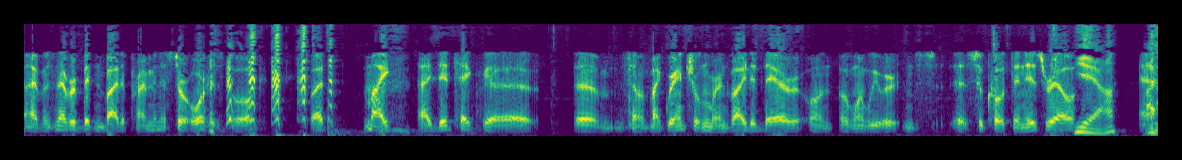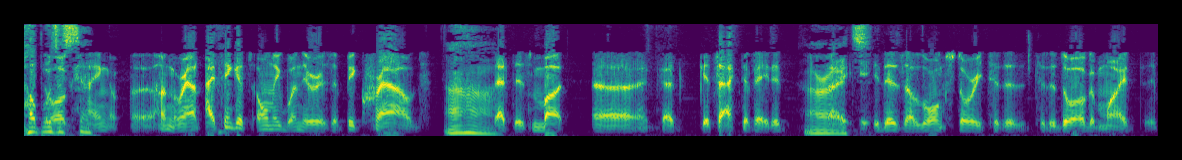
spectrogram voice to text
I was never bitten by the prime minister or his dog, but my I did take. Uh, um, some of my grandchildren were invited there on uh, when we were in uh, Sukkot in Israel. Yeah. And I hope it the was a dog hang, uh, hung around. I think it's only when there is a big crowd Ah. that this mutt uh, that gets activated. All right. Uh, it, it is a long story to the to the dog and why the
